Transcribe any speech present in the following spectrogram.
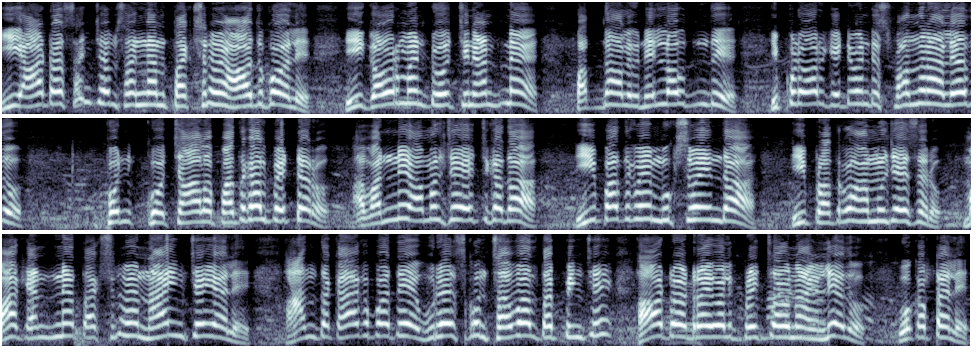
ఈ ఆటో సంక్షేమ సంఘాన్ని తక్షణమే ఆదుకోవాలి. ఈ గవర్నమెంట్ వచ్చిన వెంటనే పద్నాలుగు నెలలు అవుతుంది. ఇప్పటివరకు ఎటువంటి స్పందన లేదు. కొన్ని చాలా పథకాలు పెట్టారు. అవన్నీ అమలు చేయొచ్చు కదా. ఈ పథకమే ముఖ్యమైందా? ఈ పథకం అమలు చేశారు. మాకు వెంటనే తక్షణమే న్యాయం చేయాలి. అంత కాకపోతే ఉరేసుకొని చవ్వాలి తప్పించి ఆటో డ్రైవర్లకు ప్రత్యామ్నాయం లేదు. ఒక కట్టాలి.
